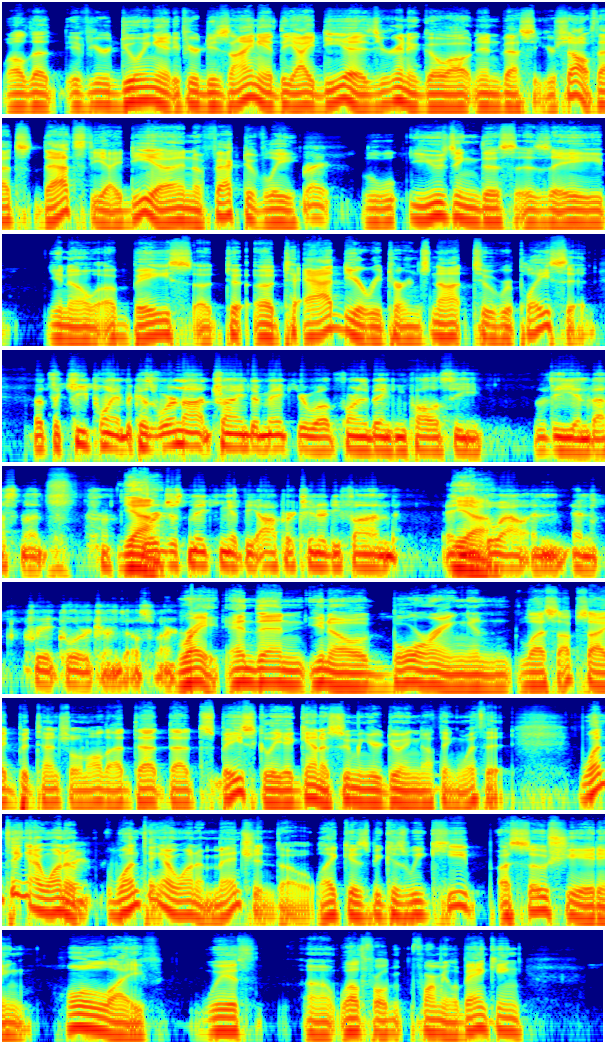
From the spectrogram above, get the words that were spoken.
well, that if you're doing it, if you're designing it, the idea is you're going to go out and invest it yourself. That's that's the idea, and effectively Right. l- using this as a you know a base uh, to uh, to add to your returns, not to replace it. That's a key point because we're not trying to make your wealth formula banking policy the investment. Yeah. we're just making it the opportunity fund, and Yeah. you go out and, and create cool returns elsewhere. Right, and then you know boring and less upside potential and all that. That that's basically again assuming you're doing nothing with it. One thing I want to one thing I want to mention though, like is because we keep associating whole life with uh, wealth for- formula banking,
